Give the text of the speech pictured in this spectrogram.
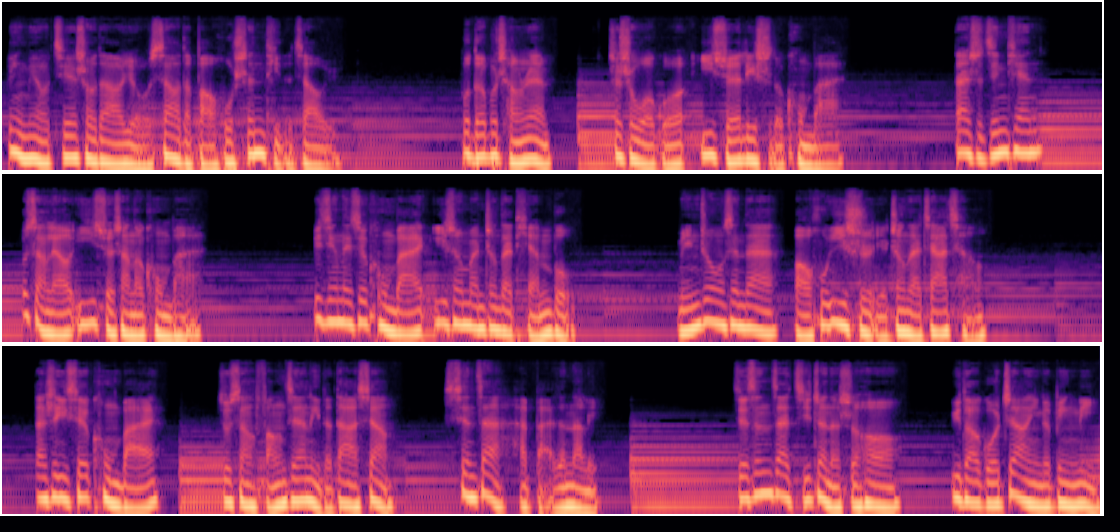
并没有接受到有效的保护身体的教育。不得不承认，这是我国医学历史的空白。但是今天，不想聊医学上的空白，毕竟那些空白，医生们正在填补。民众现在保护意识也正在加强，但是，一些空白就像房间里的大象，现在还摆在那里。杰森在急诊的时候遇到过这样一个病例：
